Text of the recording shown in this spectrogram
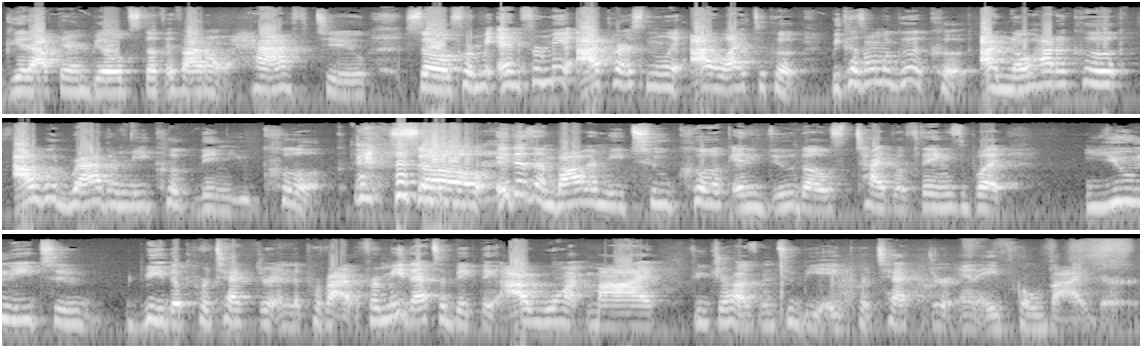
get out there and build stuff if I don't have to. So for me, and for me, I personally, I like to cook because I'm a good cook. I know how to cook. I would rather me cook than you cook. so it doesn't bother me to cook and do those type of things, but you need to be the protector and the provider. For me, that's a big thing. I want my future husband to be a protector and a provider.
